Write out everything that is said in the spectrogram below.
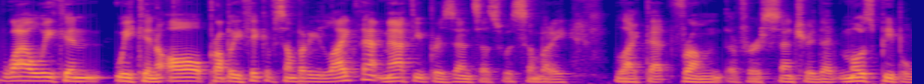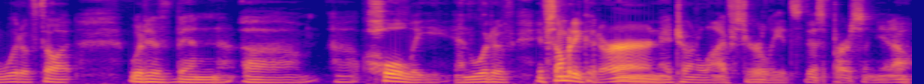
while we can we can all probably think of somebody like that, Matthew presents us with somebody like that from the first century that most people would have thought would have been uh, uh, holy and would have if somebody could earn eternal life, surely it's this person, you know.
